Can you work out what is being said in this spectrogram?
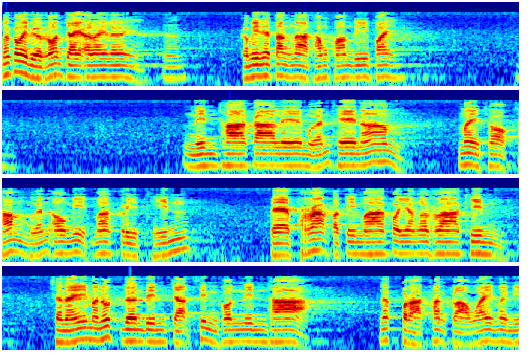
มันก็ไม่เดือดร้อนใจอะไรเลย ก็มีแต่ตั้งหน้าทำความดีไป นินทากาเลเหมือนเทน้ำไม่ชอกช้ำเหมือนเอามีดมากรีดหิน แต่พระปฏิมาก็ยังราคินฉะไหนมนุษย์เดินดินจะสิ้นคนนินทา นักปราชญ์ท่านกล่าวไว้ไม่มี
